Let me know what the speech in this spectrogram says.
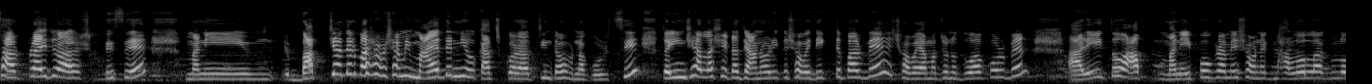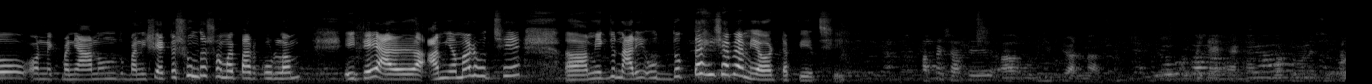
সারপ্রাইজও আসতেছে। মানে বাচ্চাদের পাশাপাশি আমি মায়েদের নিয়েও কাজ করার চিন্তা ভাবনা করছি। তো ইনশাল্লাহ সেটা জানুয়ারিতে সবাই দেখতে পারবে, সবাই আমার জন্য দোয়া করবেন। আর এই তো মানে এই প্রোগ্রামে এসে অনেক ভালো লাগল অনেক মানে আনন্দ মানে সে একটা সুন্দর সময় পার করলাম এইটাই। আর আমি আমার হচ্ছে আমি একজন নারী উদ্যোক্তা হিসাবে আমি অ্যাওয়ার্ডটা পেয়েছি। আপনার সাথে অভিনেত্রী আন্না আছে। এখন বর্তমানে সোশ্যাল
